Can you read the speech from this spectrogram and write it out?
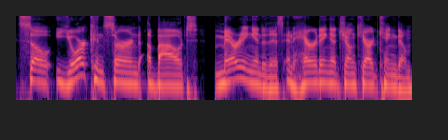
So you're concerned about marrying into this, inheriting a junkyard kingdom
